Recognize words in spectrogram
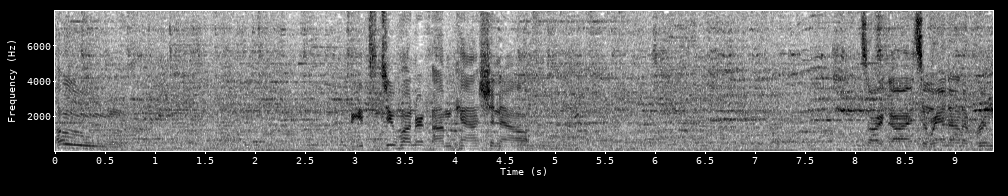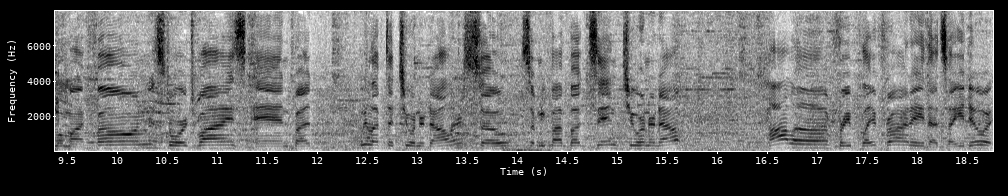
Oh. If we get to 200, I'm cashing out. Sorry guys, I ran out of room on my phone, storage-wise, and but we left at $200, so 75 bucks in, 200 out. Holla, free play Friday, that's how you do it.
